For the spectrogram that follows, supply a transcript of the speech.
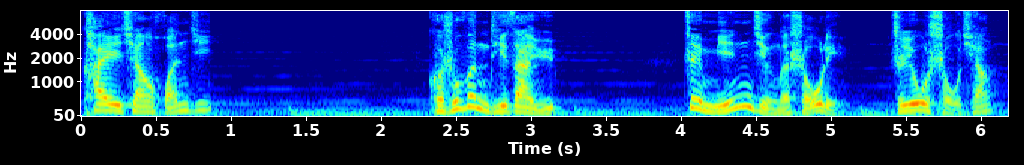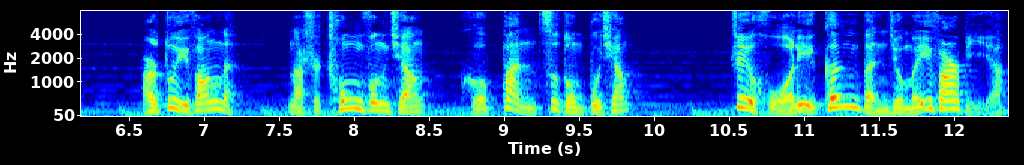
开枪还击。可是问题在于，这民警的手里只有手枪，而对方呢，那是冲锋枪和半自动步枪，这火力根本就没法比呀。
